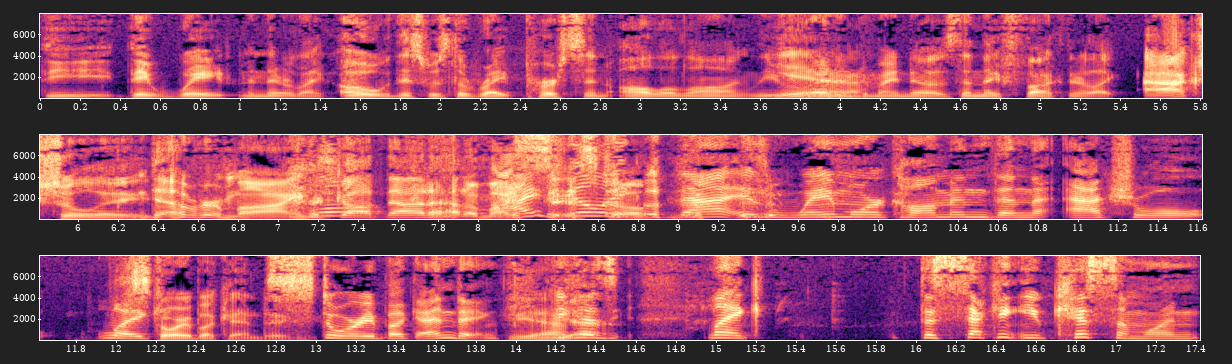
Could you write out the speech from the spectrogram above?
the they wait and they're like, oh, this was the right person all along. You were right Yeah. into my nose. Then they fuck and they're like, actually, Never mind. I got that out of my I system. feel like that is way more common than the actual like Storybook ending. storybook ending. Yeah. Because like the second you kiss someone,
